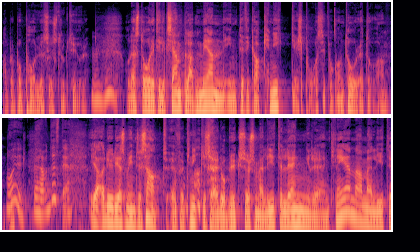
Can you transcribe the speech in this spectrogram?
Apropå policy och struktur. Och där står det till exempel att män inte fick ha knickers på sig på kontoret. Då, va? Oj, behövdes det? Ja, det är ju det som är intressant. För knickers är då byxor som är lite längre än knäna men lite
